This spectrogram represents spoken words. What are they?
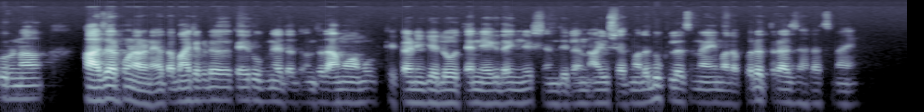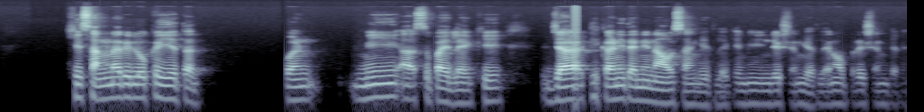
पूर्ण हा आजार होणार नाही. आता माझ्याकडं काही रुग्ण येतात म्हणतात अमुक अमुक ठिकाणी गेलो त्यांनी एकदा इंजेक्शन दिलं आणि आयुष्यात मला दुखलंच नाही मला परत त्रास झालाच नाही. हे सांगणारी लोक येतात. पण मी असं पाहिलंय की ज्या ठिकाणी त्यांनी नाव सांगितलं की मी इंजेक्शन घेतलं आणि ऑपरेशन केलं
